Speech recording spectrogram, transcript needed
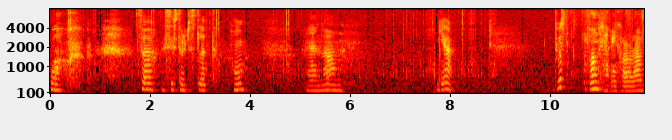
Wow. So my sister just left home. And um yeah. It was fun having her around.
